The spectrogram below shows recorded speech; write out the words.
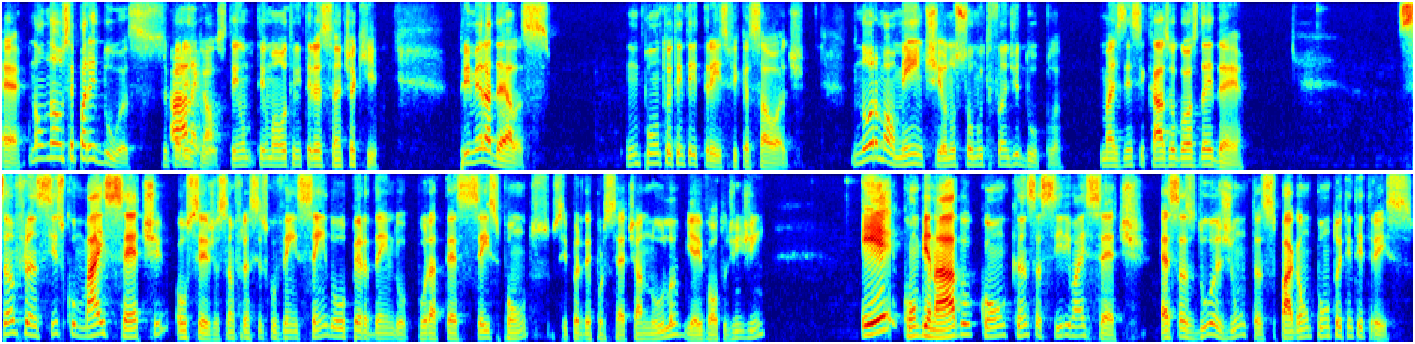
É, não, não, separei duas. Separei ah, duas. Tem, tem uma outra interessante aqui. Primeira delas, 1.83 fica essa odd. Normalmente eu não sou muito fã de dupla, mas nesse caso eu gosto da ideia. São Francisco mais 7, ou seja, São Francisco vencendo ou perdendo por até 6 pontos. Se perder por 7, anula, e aí volta o din-din. E combinado com Kansas City mais 7. Essas duas juntas pagam 1,83.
